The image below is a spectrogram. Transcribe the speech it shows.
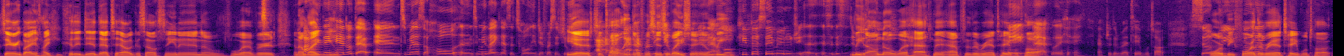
So everybody's like, he could have did that to August Alsina and uh, whoever, and I'm I like, they handled that, and to me, that's a whole, and to me, like that's a totally different situation. Yeah, it's a totally different situation, and we- keep that same energy. Uh, This, this is we don't know what happened after the red table talk exactly after the red table talk. So or before feel the like- red table talk.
